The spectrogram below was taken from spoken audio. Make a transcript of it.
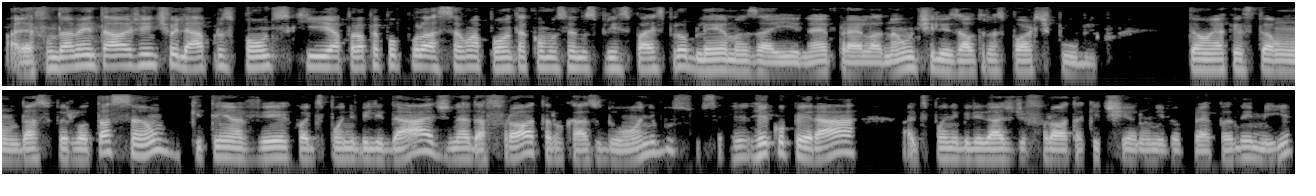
Olha, é fundamental a gente olhar para os pontos que a própria população aponta como sendo os principais problemas aí, né, para ela não utilizar o transporte público. Então, é a questão da superlotação, que tem a ver com a disponibilidade né, da frota, no caso do ônibus, recuperar a disponibilidade de frota que tinha no nível pré-pandemia.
